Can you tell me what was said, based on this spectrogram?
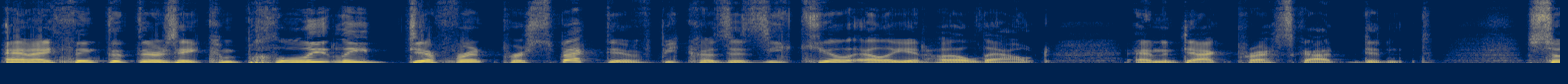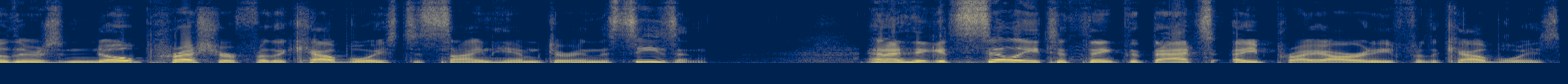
And I think that there's a completely different perspective because Ezekiel Elliott held out and Dak Prescott didn't. So there's no pressure for the Cowboys to sign him during the season. And I think it's silly to think that that's a priority for the Cowboys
